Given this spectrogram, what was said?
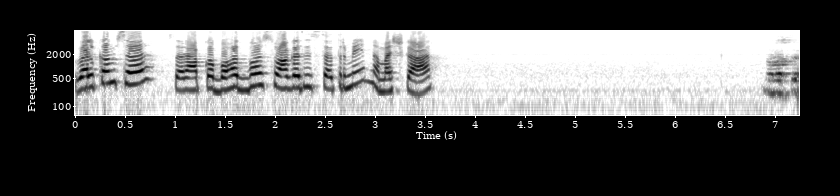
Welcome sir सर आपका बहुत बहुत स्वागत इस सत्र में। नमस्कार। नमस्ते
